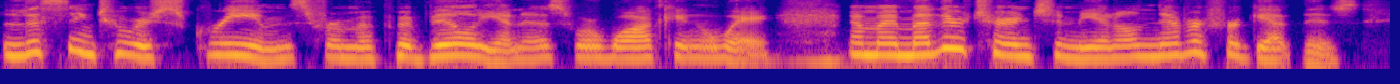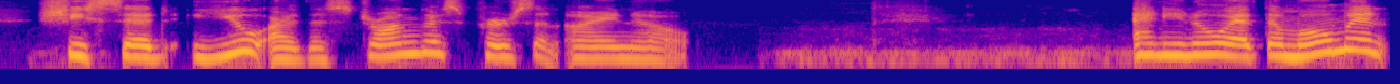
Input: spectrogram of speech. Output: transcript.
listening to her screams from a pavilion as we're walking away. And my mother turned to me, and I'll never forget this. She said, "You are the strongest person I know." And you know, at the moment,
